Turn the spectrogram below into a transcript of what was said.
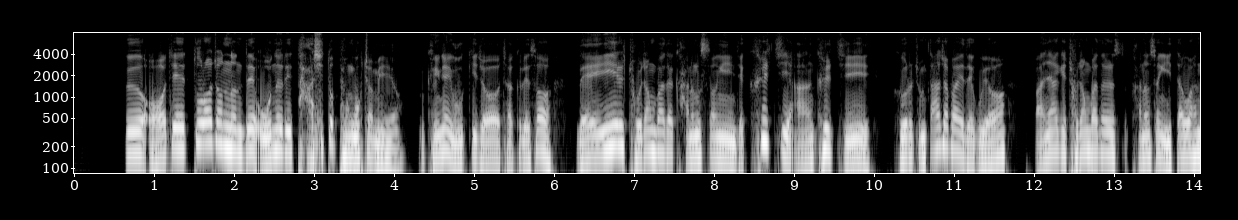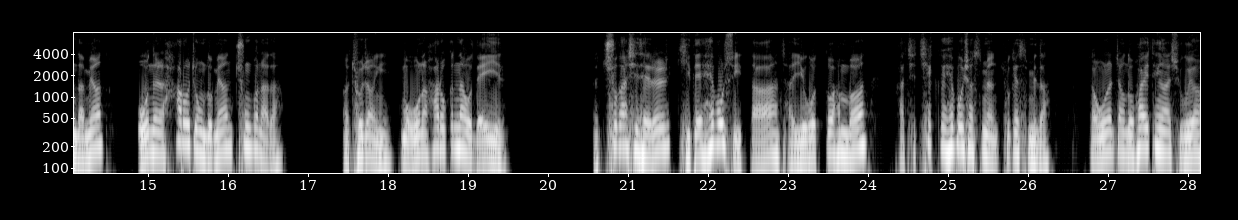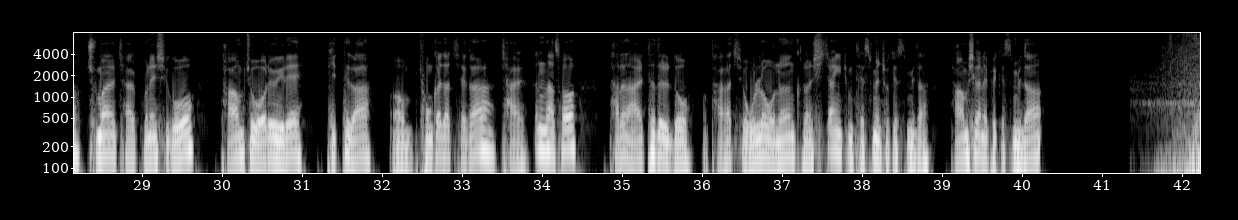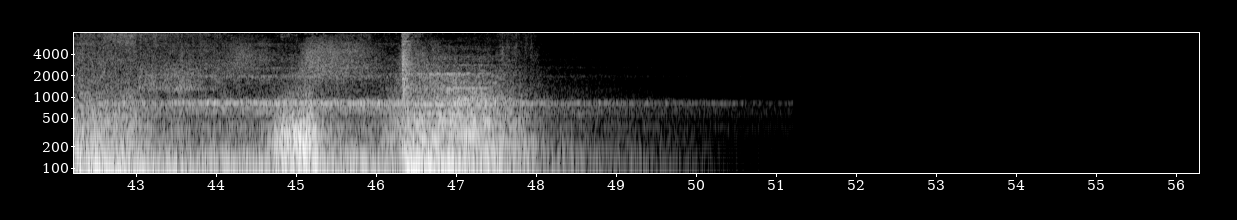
그 어제 뚫어졌는데 오늘이 다시 또 변곡점이에요. 굉장히 웃기죠. 자, 그래서 내일 조정받을 가능성이 이제 클지 안 클지 그거를 좀 따져봐야 되고요. 만약에 조정받을 가능성이 있다고 한다면 오늘 하루 정도면 충분하다. 어, 조정이. 그럼 오늘 하루 끝나고 내일 추가 시세를 기대해 볼 수 있다. 자, 이것도 한번 같이 체크해 보셨으면 좋겠습니다. 자, 오늘 장도 화이팅 하시고요. 주말 잘 보내시고 다음 주 월요일에 비트가 어, 종가 자체가 잘 끝나서 다른 알트들도 다 같이 올라오는 그런 시장이 좀 됐으면 좋겠습니다. 다음 시간에 뵙겠습니다.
